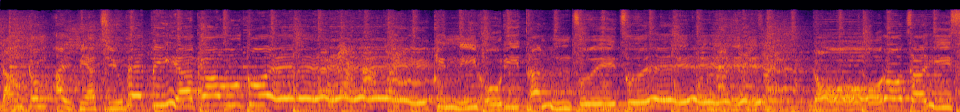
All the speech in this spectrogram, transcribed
人讲爱拼就要拼到底嘞，今年予你赚多多，五路财神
